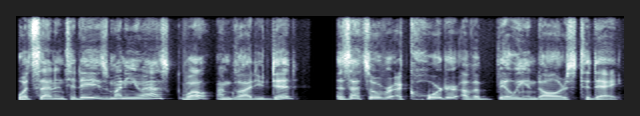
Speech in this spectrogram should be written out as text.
What's that in today's money, you ask? Well, I'm glad you did, as that's over a quarter of a billion dollars today.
